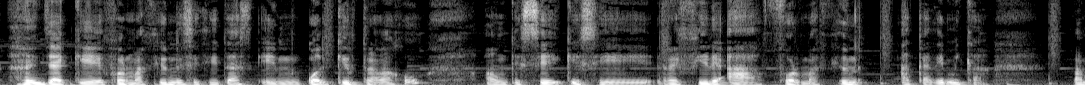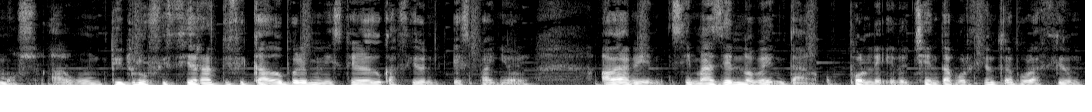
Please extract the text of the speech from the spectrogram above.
ya que formación necesitas en cualquier trabajo, aunque sé que se refiere a formación académica, vamos, algún título oficial ratificado por el Ministerio de Educación español. Ahora bien, si más del 90, ponle el 80% de la población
